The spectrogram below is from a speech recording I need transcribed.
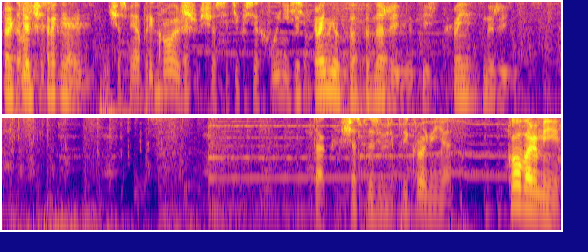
Так, Давай я щас- сохраняюсь. Сейчас меня прикроешь, сейчас этих всех Я вынесем. сохранился, у нас одна жизнь, отлично, сохранись одна жизнь. Так, сейчас, подожди, подожди, прикрой меня. Cover me!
